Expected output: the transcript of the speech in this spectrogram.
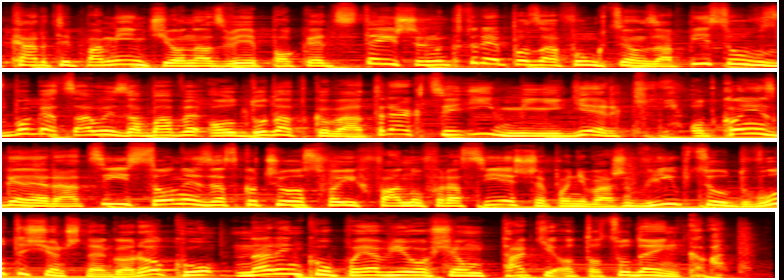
karty pamięci o nazwie Pocket Station, które poza funkcją zapisów wzbogacały zabawę o dodatkowe atrakcje i minigierki. Pod koniec generacji Sony zaskoczyło swoich fanów raz jeszcze, ponieważ w lipcu 2000 roku na rynku pojawiło się takie oto cudeńka.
